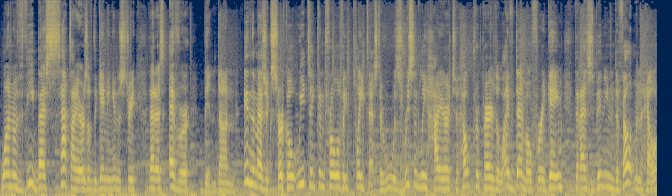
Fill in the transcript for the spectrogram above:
one of the best satires of the gaming industry that has ever been done. In the Magic Circle, we take control of a playtester who was recently hired to help prepare the live demo for a game that has been in development hell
